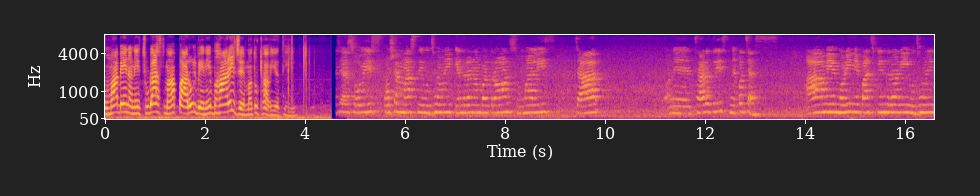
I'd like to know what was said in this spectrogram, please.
ઉમાબેન અને ચુડાસમા પારુલબેને ભારે જહેમત ઉઠાવી હતી. પોષણ માસની ઉજવણી કેન્દ્ર નંબર ત્રણ, ચુમ્માલીસ, ચાર સાડત્રીસ ને પચાસ. આ અમે મળીને પાંચ કેન્દ્રની ઉજવણી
